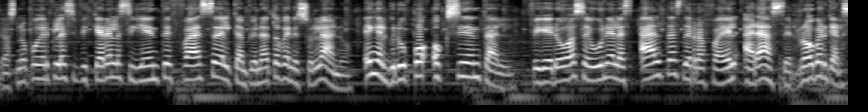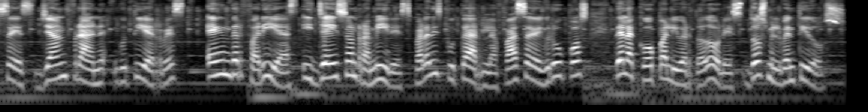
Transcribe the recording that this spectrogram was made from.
tras no poder clasificar en la siguiente fase del campeonato venezolano, en el grupo occidental. Figueroa se une a las altas de Rafael Arace, Robert Garcés, Jan Fran Gutiérrez, Ender Farías y Jason Ramírez para disputar la fase de grupos de la Copa Libertadores 2022.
